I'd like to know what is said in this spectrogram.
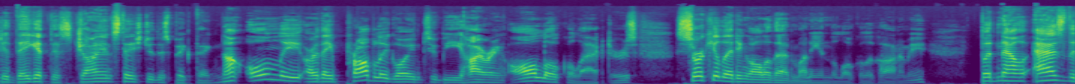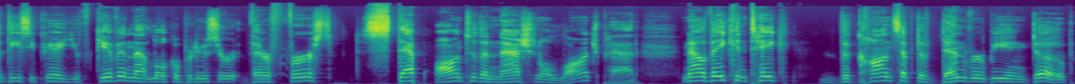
did they get this giant stage do this big thing, not only are they probably going to be hiring all local actors, circulating all of that money in the local economy, but now, as the DCPA, you've given that local producer their first step onto the national launch pad. Now they can take the concept of Denver being dope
